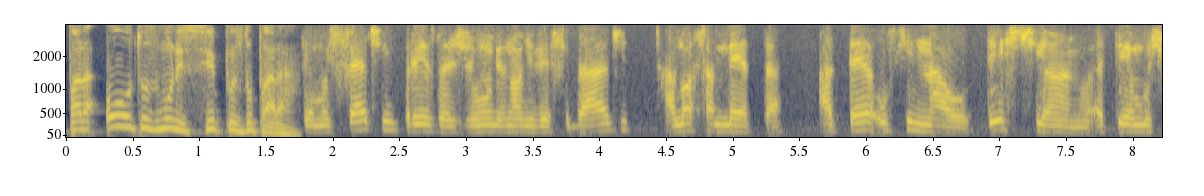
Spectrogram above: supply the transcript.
para outros municípios do Pará. Temos sete empresas júnior na universidade. A nossa meta até o final deste ano é, temos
